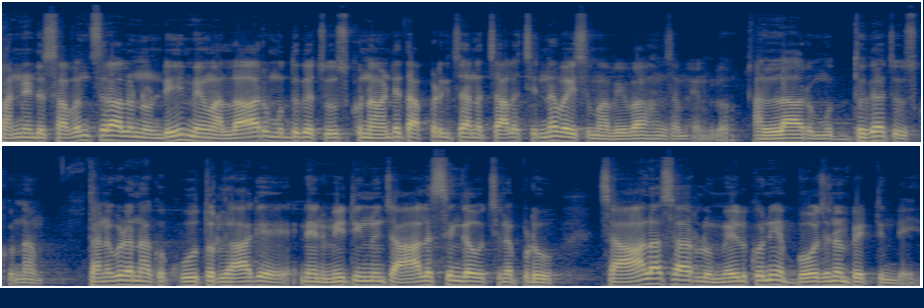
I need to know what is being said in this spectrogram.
పన్నెండు సంవత్సరాల నుండి మేము అల్లారు ముద్దుగా చూసుకున్నామంటే అప్పటికి చాలా చాలా చిన్న వయసు మా వివాహం సమయంలో. అల్లారు ముద్దుగా చూసుకున్నాం. తను కూడా నాకు కూతురులాగే నేను మీటింగ్ నుంచి ఆలస్యంగా వచ్చినప్పుడు చాలాసార్లు మేలుకొని భోజనం పెట్టింది.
